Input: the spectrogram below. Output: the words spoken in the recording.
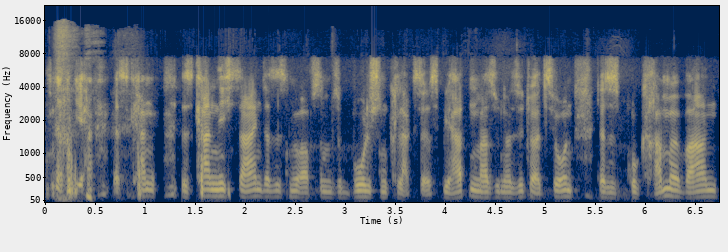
Ja, es kann, es kann nicht sein, dass es nur auf so einem symbolischen Klacks ist. Wir hatten mal so eine Situation, dass es Programme waren,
